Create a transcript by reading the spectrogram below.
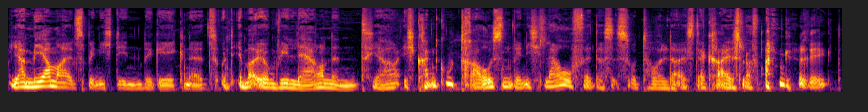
ja, mehrmals bin ich denen begegnet und immer irgendwie lernend. Ja, ich kann gut draußen, wenn ich laufe. Das ist so toll. Da ist der Kreislauf angeregt.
